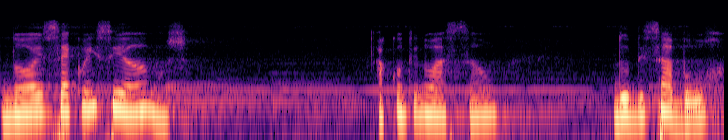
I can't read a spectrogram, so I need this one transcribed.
nós sequenciamos a continuação do dissabor,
